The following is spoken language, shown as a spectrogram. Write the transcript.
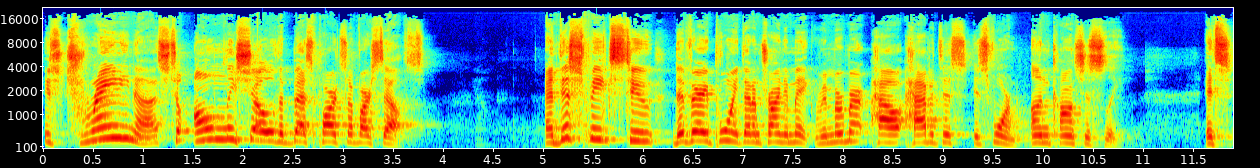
is training us to only show the best parts of ourselves. And this speaks to the very point that I'm trying to make. Remember how habitus is formed unconsciously. It's,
